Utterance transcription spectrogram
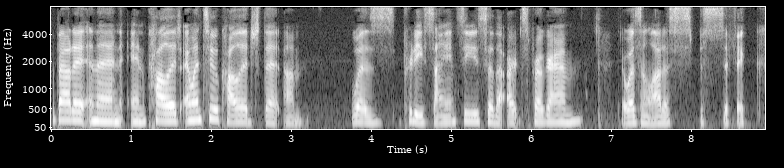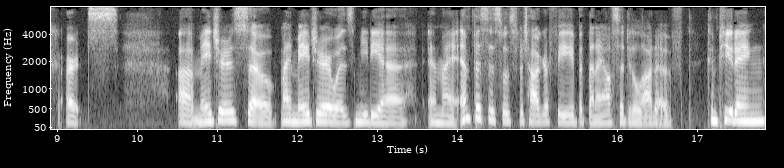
about it. And then in college, I went to a college that um, was pretty sciencey, so the arts program there wasn't a lot of specific arts uh, majors. So my major was media and my emphasis was photography, but then I also did a lot of computing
